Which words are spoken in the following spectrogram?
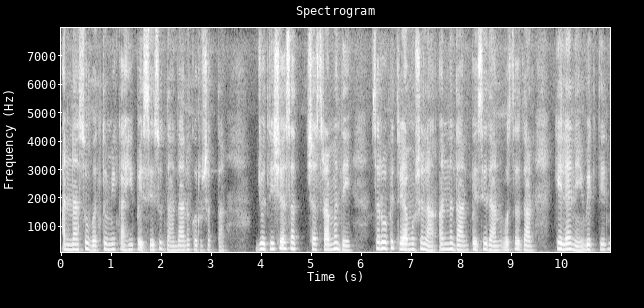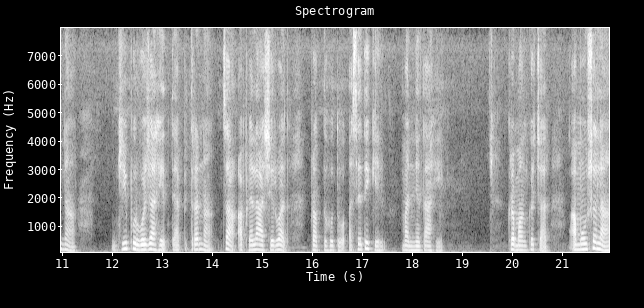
अन्नासोबत तुम्ही काही पैसेसुद्धा दान करू शकता. ज्योतिष शास्त्रामध्ये सर्व पित्रे अन्नदान पैसेदान वस्त्रदान केल्याने व्यक्तींना जी पूर्वज आहेत त्या पित्रांना चा आपल्याला आशीर्वाद प्राप्त होतो असे देखील मान्यता आहे. क्रमांक चार. अमावस्याला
